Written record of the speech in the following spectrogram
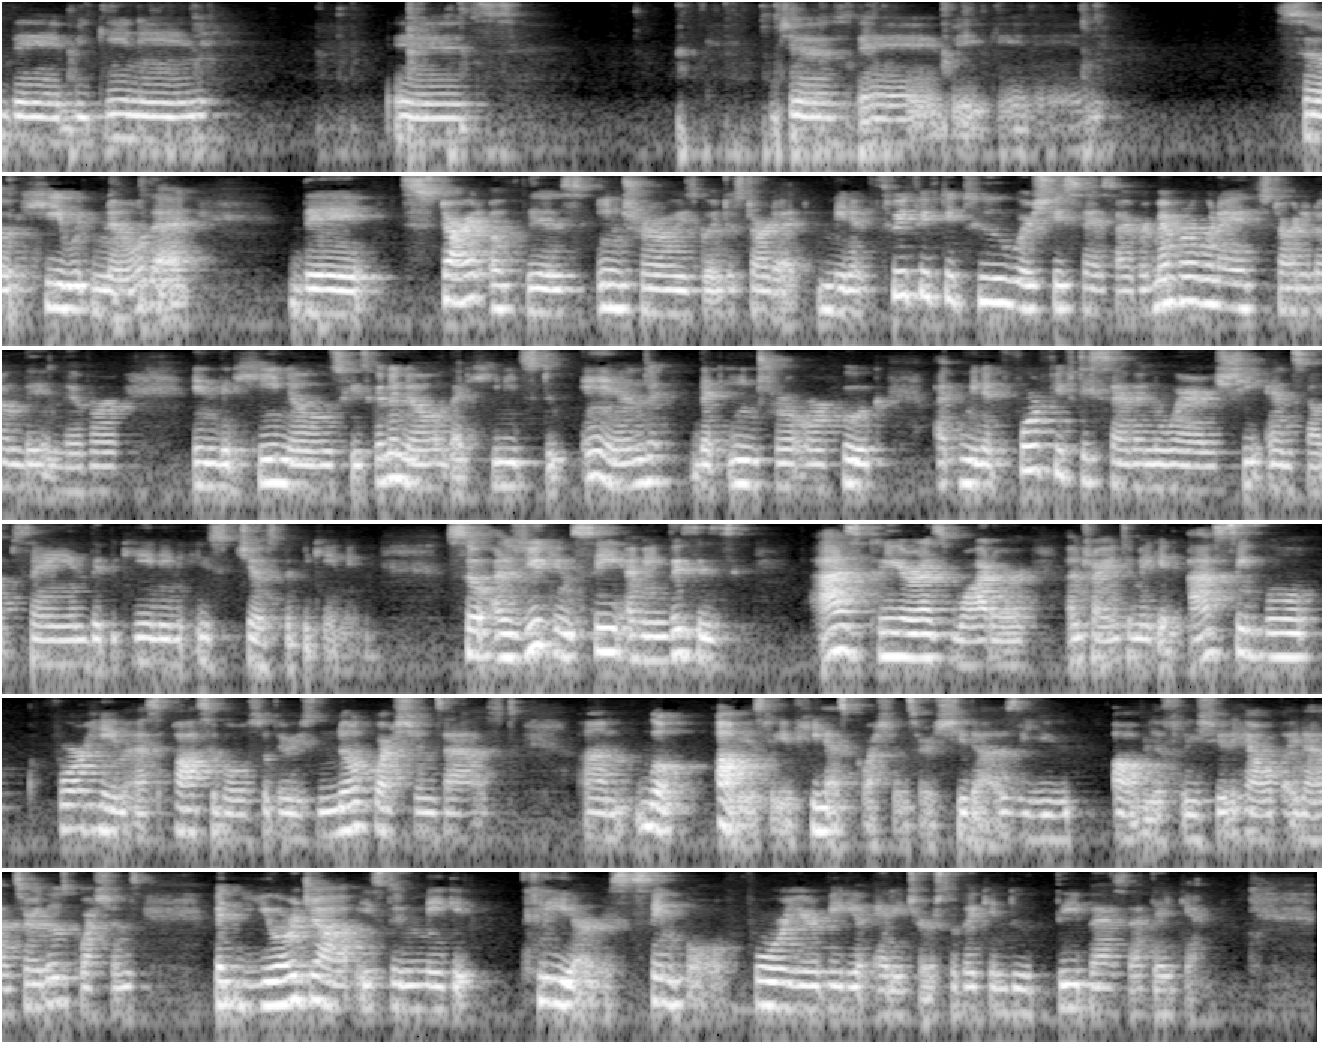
the beginning is just the beginning. So he would know that the start of this intro is going to start at minute 352 where she says i remember when i started on the endeavor and that he knows he's going to know that he needs to end that intro or hook at minute 457 where she ends up saying the beginning is just the beginning. So as you can see i mean this is as clear as water. I'm trying to make it as simple for him as possible so there is no questions asked um, well, obviously, if he has questions or she does, you obviously should help and answer those questions. But your job is to make it clear, simple for your video editor so they can do the best that they can.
